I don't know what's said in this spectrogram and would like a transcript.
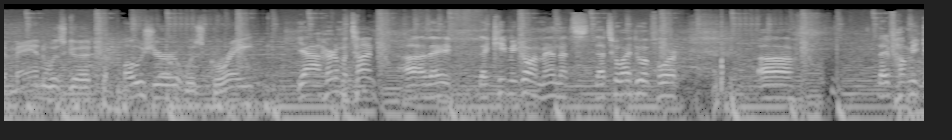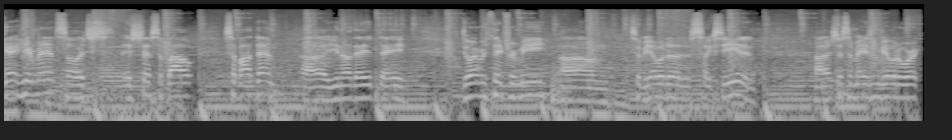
Command was good. Composure was great. Yeah, I heard him a ton. Uh, they they keep me going, man. That's that's who I do it for. Uh, they've helped me get here, man. So it's it's just about it's about them. Uh, you know, they they do everything for me um, to be able to succeed, and uh, it's just amazing to be able to work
